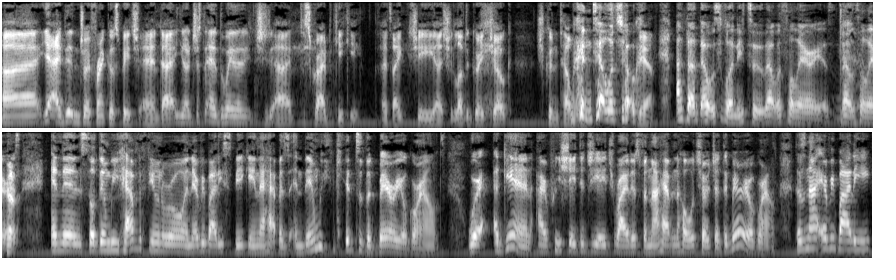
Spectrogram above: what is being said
Uh, yeah, I did enjoy Franco's speech, and uh, you know, just uh, the way that she uh, described Kiki. It's like she uh, she loved a great joke. She couldn't tell. Couldn't tell a joke. Yeah. I thought that was funny too. That was hilarious. That was hilarious. and then, so then we have the funeral and everybody's speaking. That happens, and then we get to the burial grounds, where again, I appreciate the GH writers for not having the whole church at the burial grounds because not everybody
